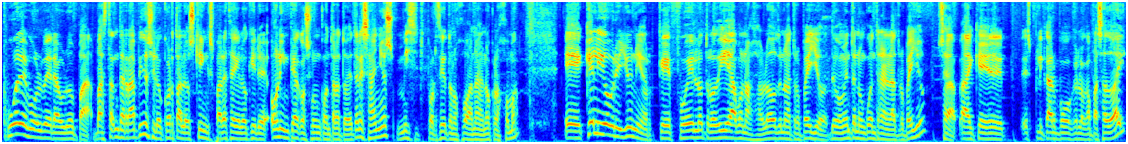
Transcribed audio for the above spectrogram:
puede volver a Europa bastante rápido. Si lo corta los Kings, parece que lo quiere Olympiacos en un contrato de tres años. Misic, por cierto, no juega nada en Oklahoma. Eh, Kelly Oubre Jr., que fue el otro día, bueno, se habló de un atropello. De momento no encuentran el atropello. O sea, hay que explicar un poco qué es lo que ha pasado ahí.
